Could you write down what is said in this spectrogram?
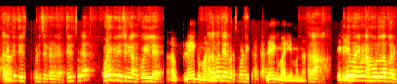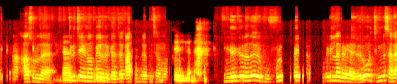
அதுக்கு திருச்சி பிடிச்சிருக்கானுங்க திருச்சியில கோயில் கட்டி வச்சிருக்காங்க கோயில. பிளேக் அதை பத்தி யாரும் பேச மாட்டேங்கிறாங்க. பிளேக் மாரியம்மன்னா அதான். இதே மாதிரி நம்ம ஊர்ல தான் இருக்கு. அதை சொல்லல. திருச்சி இன்னொரு பேர் இருக்கு. அது காய்ச்சல் தெரியல. இங்க இருக்கிறது வந்து ஃபுல் கோயில். கோயில்லாம் கிடையாது. வெறும் ஒரு சின்ன சிலை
